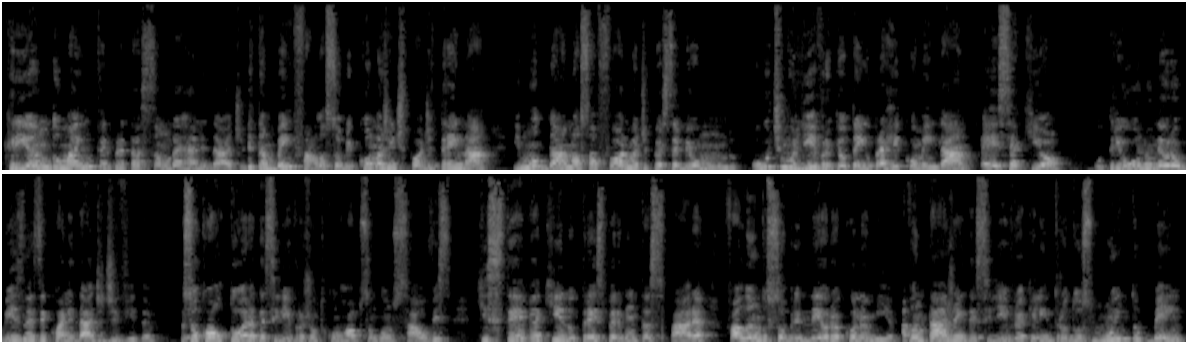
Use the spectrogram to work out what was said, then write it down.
criando uma interpretação da realidade. E também fala sobre como a gente pode treinar e mudar nossa forma de perceber o mundo. O último livro que eu tenho para recomendar é esse aqui, ó, O Triuno Neurobusiness e Qualidade de Vida. Eu sou coautora desse livro junto com Robson Gonçalves, que esteve aqui no Três Perguntas Para, falando sobre neuroeconomia. A vantagem desse livro é que ele introduz muito bem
